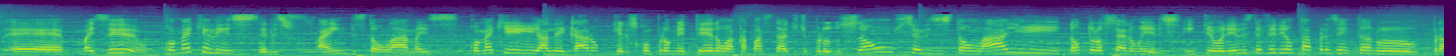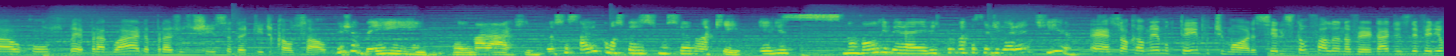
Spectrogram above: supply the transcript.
É, mas eu, como é que eles, eles ainda estão lá? Mas como é que alegaram que eles comprometeram a capacidade de produção se eles estão lá e não trouxeram eles? Em teoria, eles deveriam estar apresentando para é, a guarda, para a justiça daqui de Calçal. Veja bem, é, Maraki, você sabe como as coisas funcionam aqui. Eles não vão liberar eles por uma questão de garantia. É, só que ao mesmo tempo, Timora, se eles estão falando a verdade, eles deveriam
